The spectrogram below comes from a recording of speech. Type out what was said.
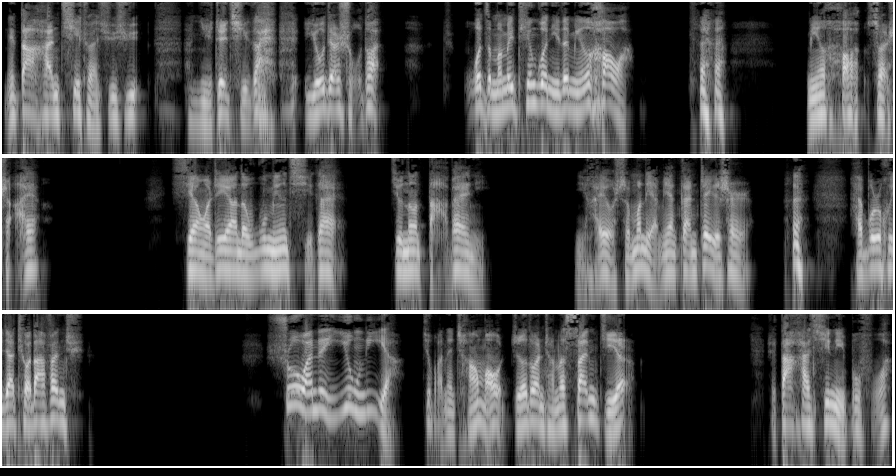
那大汉气喘吁吁：“你这乞丐有点手段，我怎么没听过你的名号啊？”名号算啥呀？像我这样的无名乞丐。就能打败你，你还有什么脸面干这个事儿？哼，还不如回家挑大粪去。说完这一用力呀，就把那长矛折断成了三截。这大汉心里不服啊，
